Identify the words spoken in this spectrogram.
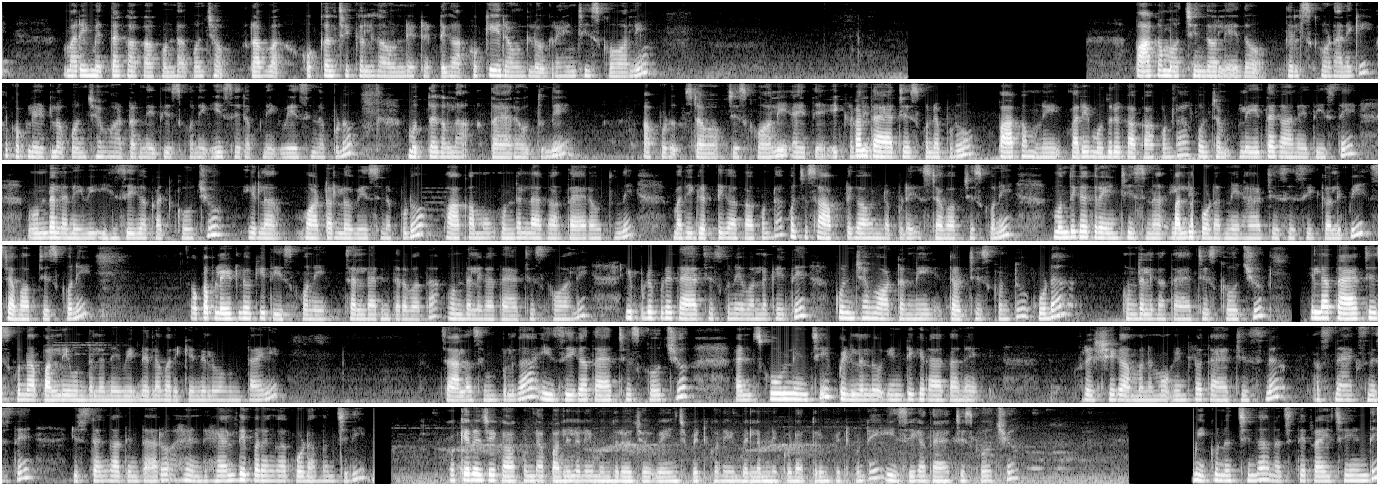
మరీ మెత్తగా కాకుండా కొంచెం రవ్వ ఒక్కలు చెక్కలుగా ఉండేటట్టుగా ఒకే రౌండ్లో గ్రైండ్ చేసుకోవాలి. పాకం వచ్చిందో లేదో తెలుసుకోవడానికి ఒక ప్లేట్లో కొంచెం వాటర్ని తీసుకొని ఈ సిరప్ని వేసినప్పుడు ముద్దగలా తయారవుతుంది. అప్పుడు స్టవ్ ఆఫ్ చేసుకోవాలి. అయితే ఇక్కడ తయారు చేసుకున్నప్పుడు పాకంని మరీ ముదురుగా కాకుండా కొంచెం లేతగానే తీస్తే ఉండలనేవి ఈజీగా కట్టుకోవచ్చు. ఇలా వాటర్లో వేసినప్పుడు పాకము ఉండల్లాగా తయారవుతుంది. మరి గట్టిగా కాకుండా కొంచెం సాఫ్ట్గా ఉన్నప్పుడే స్టవ్ ఆఫ్ చేసుకొని ముందుగా గ్రైండ్ చేసిన పల్లి పౌడర్ని యాడ్ చేసేసి కలిపి స్టవ్ ఆఫ్ చేసుకొని ఒక ప్లేట్లోకి తీసుకొని చల్లారిన తర్వాత ఉండలుగా తయారు చేసుకోవాలి. ఇప్పుడిప్పుడే తయారు చేసుకునే వాళ్ళకైతే కొంచెం వాటర్ని తడి చేసుకుంటూ కూడా ఉండలుగా తయారు చేసుకోవచ్చు. ఇలా తయారు చేసుకున్న పల్లి ఉండలు అనేవి నెల నిల్వ ఉంటాయి. చాలా సింపుల్గా ఈజీగా తయారు చేసుకోవచ్చు. అండ్ స్కూల్ నుంచి పిల్లలు ఇంటికి రాగానే ఫ్రెష్గా మనము ఇంట్లో తయారు చేసిన స్నాక్స్ని ఇస్తే ఇష్టంగా తింటారు. అండ్ హెల్తీ పరంగా కూడా మంచిది. ఒకే రోజే కాకుండా పల్లీలని ముందు రోజు వేయించి పెట్టుకొని బెల్లంని కూడా తురుము పెట్టుకుంటే ఈజీగా తయారు చేసుకోవచ్చు. మీకు నచ్చిందా? నచ్చితే ట్రై చేయండి.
